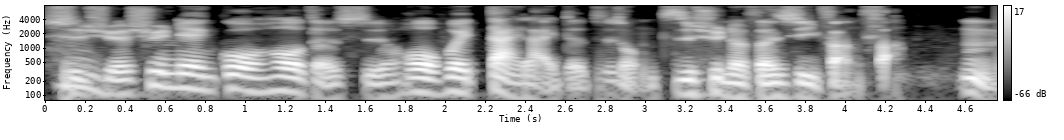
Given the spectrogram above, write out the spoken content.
史学训练过后的时候会带来的这种资讯的分析方法。嗯，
